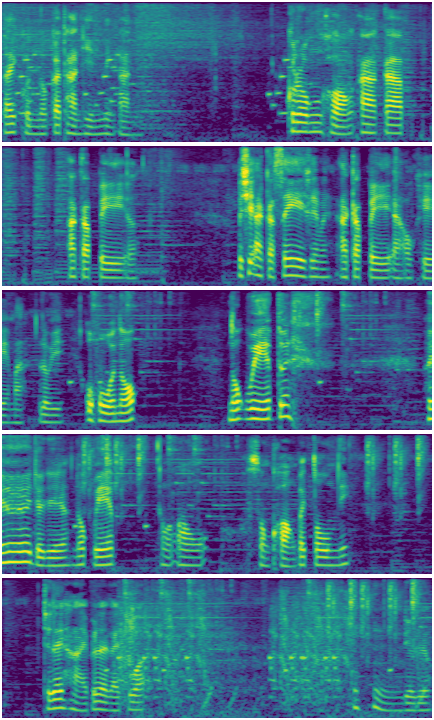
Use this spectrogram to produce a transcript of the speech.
ได้ขนนกกระทานหินหนึ่งอัน กรงของอากาอากาเปเหรอไม่ใช่อากาเซ่ใช่ไหมอากาเปอะโอเคมาลุยโอ้โหนก นกเวฟด้วยเฮ้ยเดี๋ยวเดี๋ยวนกเวฟเอาเอาส่งของไปตูมนี่จะได้หายไปหลายๆตัวเดี๋ยวเดี๋ยว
